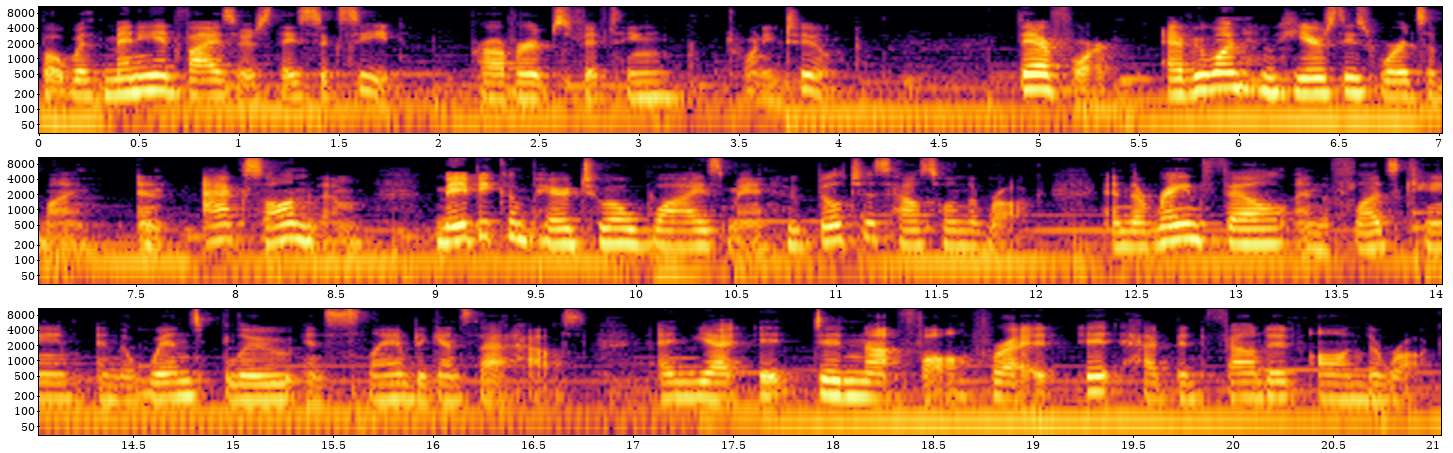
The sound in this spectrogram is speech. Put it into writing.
but with many advisors they succeed. Proverbs 15:22. Therefore, everyone who hears these words of mine and acts on them may be compared to a wise man who built his house on the rock, and the rain fell, and the floods came, and the winds blew and slammed against that house, and yet it did not fall, for it, it had been founded on the rock.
